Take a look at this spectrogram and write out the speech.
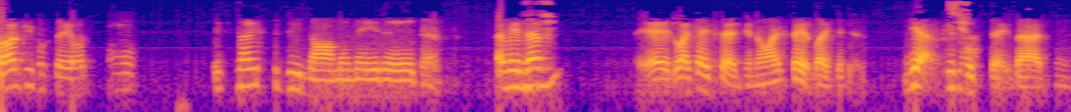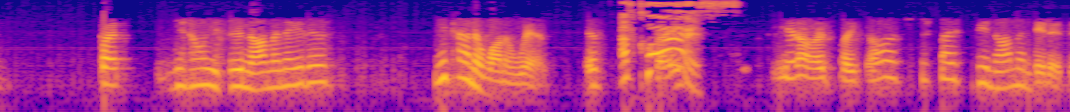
a lot of people say, oh, it's nice to be nominated. And I mean, that's, eh, like I said, you know, I say it like it is. Yeah, people say that. And, but, you know, if you're nominated, you kind of want to win. It's, Of course. you know, it's like, oh, it's just nice to be nominated.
